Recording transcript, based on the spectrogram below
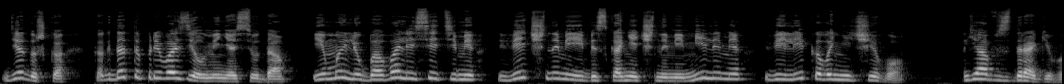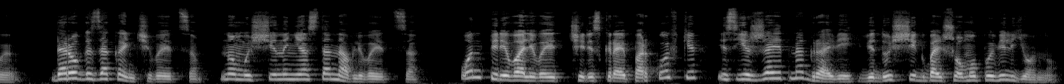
Дедушка когда-то привозил меня сюда, и мы любовались этими вечными и бесконечными милями великого ничего. Я вздрагиваю. Дорога заканчивается, но мужчина не останавливается – он переваливает через край парковки и съезжает на гравий, ведущий к большому павильону.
